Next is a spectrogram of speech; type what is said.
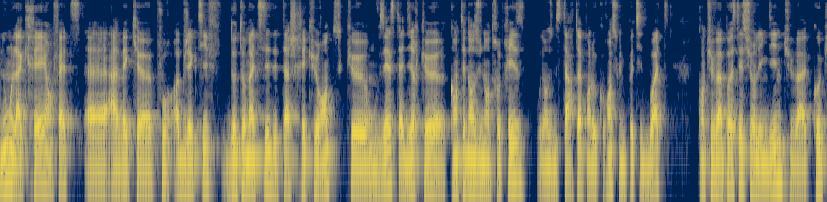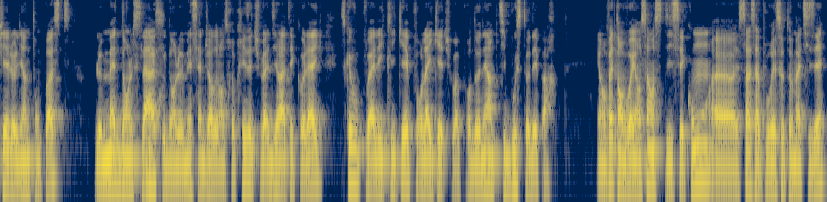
nous on l'a créé en fait avec pour objectif d'automatiser des tâches récurrentes que on faisait, c'est-à-dire que quand tu es dans une entreprise ou dans une startup en l'occurrence ou une petite boîte, quand tu vas poster sur LinkedIn, tu vas copier le lien de ton post le mettre dans le Slack ou dans le Messenger de l'entreprise et tu vas dire à tes collègues, est-ce que vous pouvez aller cliquer pour liker, tu vois, pour donner un petit boost au départ. Et en fait, en voyant ça, on se dit, c'est con, euh, ça, ça pourrait s'automatiser.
